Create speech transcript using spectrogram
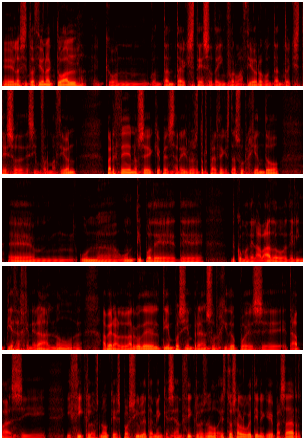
Eh, la situación actual, eh, con, con, tanto exceso de información o con tanto exceso de desinformación, parece, no sé qué pensaréis vosotros, parece que está surgiendo eh, un, un, tipo de, de, como de lavado, de limpieza general, ¿no? A ver, a lo largo del tiempo siempre han surgido pues etapas y, y, ciclos, ¿no? Que es posible también que sean ciclos, ¿no? ¿Esto es algo que tiene que pasar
